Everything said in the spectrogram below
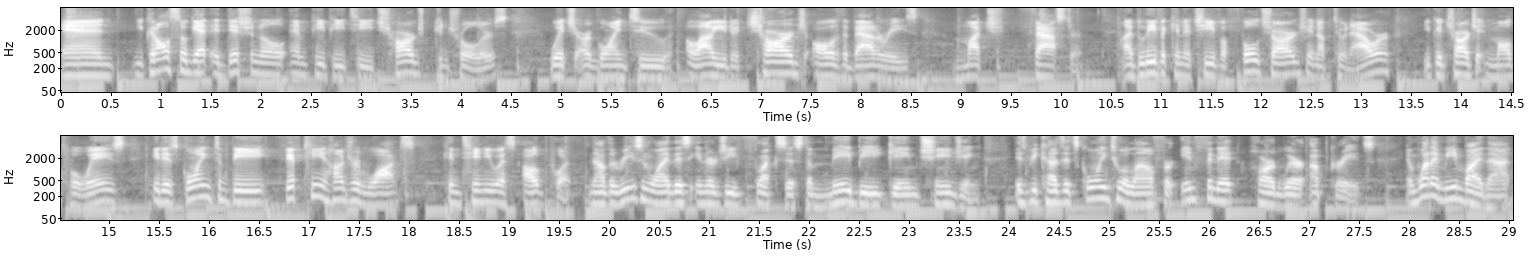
And you can also get additional MPPT charge controllers which are going to allow you to charge all of the batteries much faster. I believe it can achieve a full charge in up to an hour, You could charge it in multiple ways. It is going to be 1500 watts continuous output. Now the reason why this Inergy flex system may be game changing is because it's going to allow for infinite hardware upgrades. And what I mean by that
